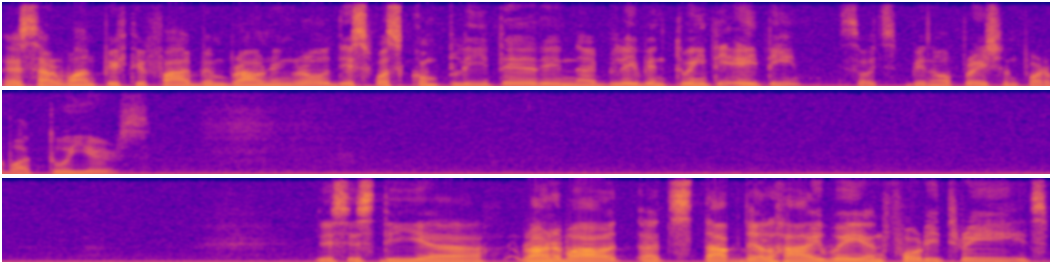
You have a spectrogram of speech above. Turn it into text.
SR 155 and Browning Road. This was completed in, I believe, in 2018, so it's been operation for about two years. This is the uh, roundabout at Stockdale Highway and 43. It's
